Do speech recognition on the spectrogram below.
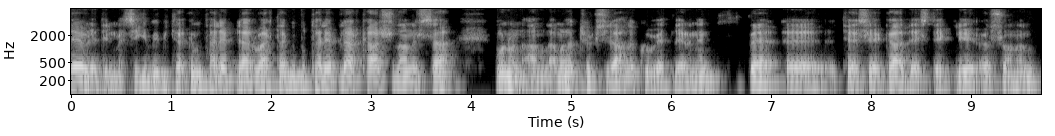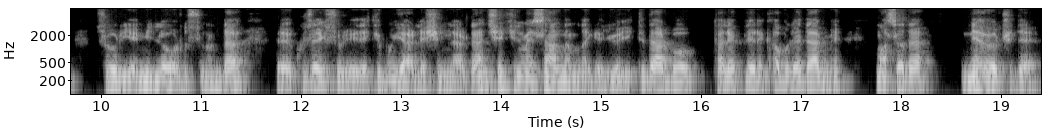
devredilmesi gibi bir takım talepler var. Tabii bu talepler karşılanırsa bunun anlamı Türk Silahlı Kuvvetleri'nin ve e, TSK destekli ÖSO'nun Suriye Milli Ordusu'nun da e, Kuzey Suriye'deki bu yerleşimlerden çekilmesi anlamına geliyor. İktidar bu talepleri kabul eder mi? Masada ne ölçüde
